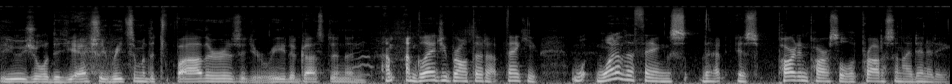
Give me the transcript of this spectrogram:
the usual? Did you actually read some of the t- fathers? Did you read Augustine and I'm, I'm glad you brought that up. Thank you. W- one of the things that is part and parcel of Protestant identity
